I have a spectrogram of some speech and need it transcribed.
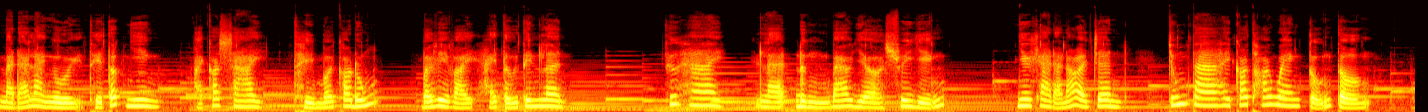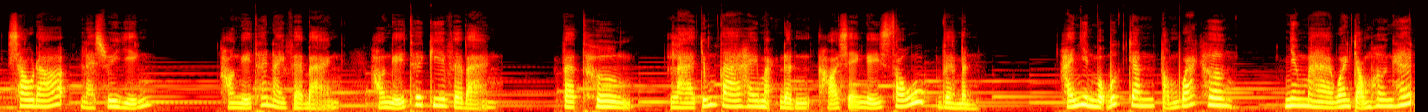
mà đã là người thì tất nhiên phải có sai thì mới có đúng. Bởi vì vậy, hãy tự tin lên. Thứ hai là đừng bao giờ suy diễn. Như kha đã nói ở trên, chúng ta hay có thói quen tưởng tượng, sau đó là suy diễn. Họ nghĩ thế này về bạn, họ nghĩ thế kia về bạn. Và thường là chúng ta hay mặc định họ sẽ nghĩ xấu về mình. Hãy nhìn một bức tranh tổng quát hơn, nhưng mà quan trọng hơn hết,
